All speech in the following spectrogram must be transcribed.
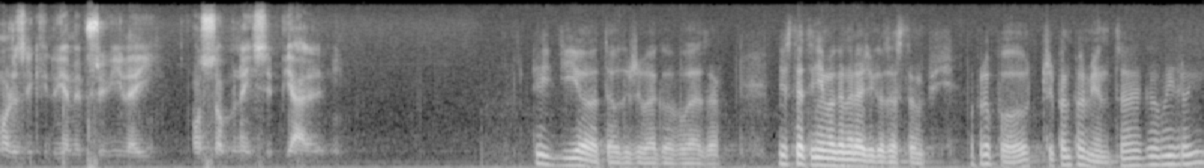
Może zlikwidujemy przywilej osobnej sypialni? Ty idiota, uderzyła go władza. Niestety nie mogę na razie go zastąpić. A propos, czy pan pamięta go, mój drogi?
